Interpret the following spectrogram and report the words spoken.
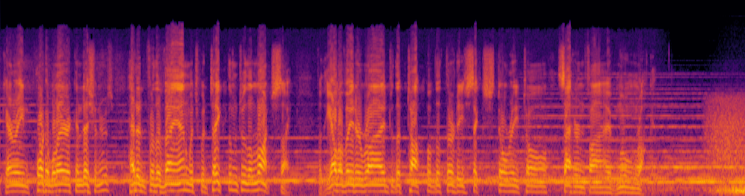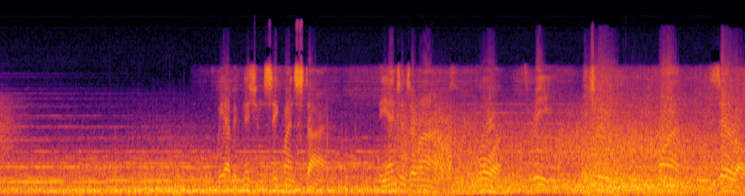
carrying portable air conditioners headed for the van which would take them to the launch site for the elevator ride to the top of the 36-story tall Saturn V moon rocket. We have ignition sequence start. The engines are armed. Four, three, two, one zero.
